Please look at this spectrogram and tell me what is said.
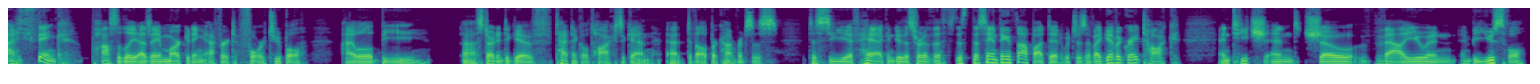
I think possibly as a marketing effort for Tuple, I will be uh, starting to give technical talks again at developer conferences to see if, hey, I can do this sort of the, the same thing Thoughtbot did, which is if I give a great talk and teach and show value and, and be useful,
